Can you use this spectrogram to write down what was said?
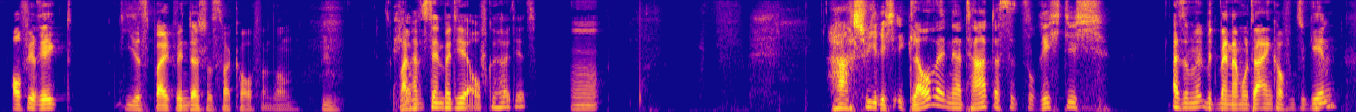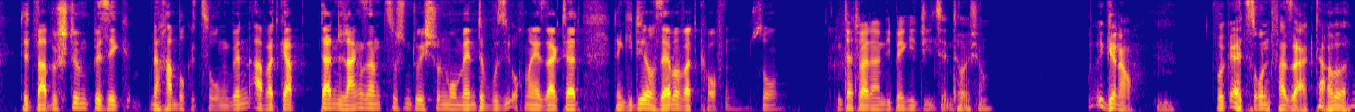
aufgeregt, hier ist bald Winterschussverkauf und so. Wann hat es denn bei dir aufgehört jetzt? Ach, schwierig. Ich glaube in der Tat, dass das so richtig, also mit, mit meiner Mutter einkaufen zu gehen, das war bestimmt, bis ich nach Hamburg gezogen bin, aber es gab dann langsam zwischendurch schon Momente, wo sie auch mal gesagt hat, dann geht ihr doch selber was kaufen. So. Und das war dann die Baggy Jeans Enttäuschung. Genau. Wo ich als Sohn versagt habe.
